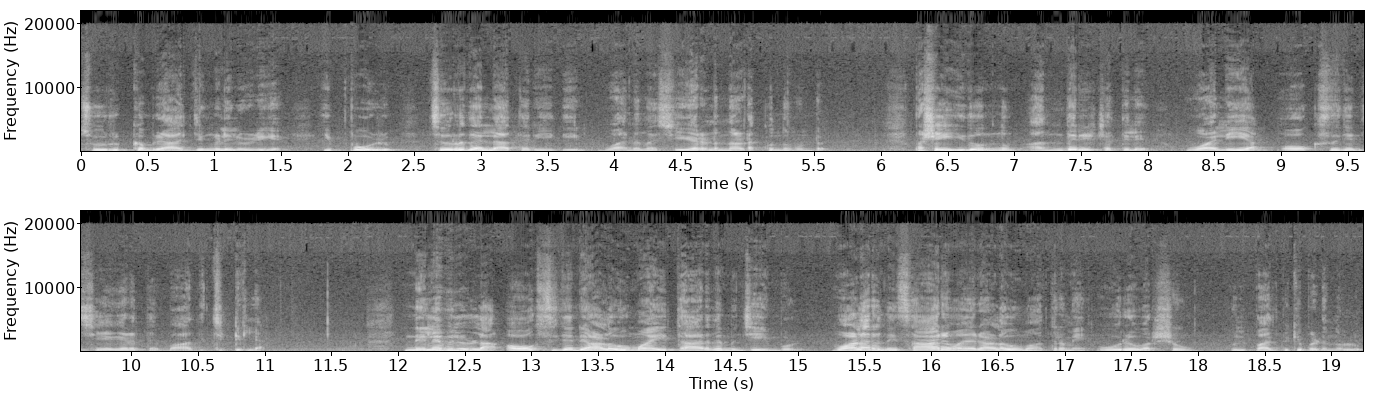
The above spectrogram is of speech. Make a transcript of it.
ചുരുക്കം രാജ്യങ്ങളിലൊഴികെ ഇപ്പോഴും ചെറുതല്ലാത്ത രീതിയിൽ വനനശീകരണം നടക്കുന്നുമുണ്ട്. പക്ഷേ ഇതൊന്നും അന്തരീക്ഷത്തിലെ വലിയ ഓക്സിജൻ ശേഖരത്തെ ബാധിച്ചിട്ടില്ല. നിലവിലുള്ള ഓക്സിജന്റെ അളവുമായി താരതമ്യം ചെയ്യുമ്പോൾ വളരെ നിസ്സാരമായൊരളവ് മാത്രമേ ഓരോ വർഷവും ഉൽപ്പാദിപ്പിക്കപ്പെടുന്നുള്ളൂ.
